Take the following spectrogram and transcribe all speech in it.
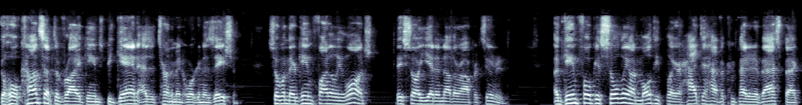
The whole concept of Riot Games began as a tournament organization. So when their game finally launched, they saw yet another opportunity. A game focused solely on multiplayer had to have a competitive aspect,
